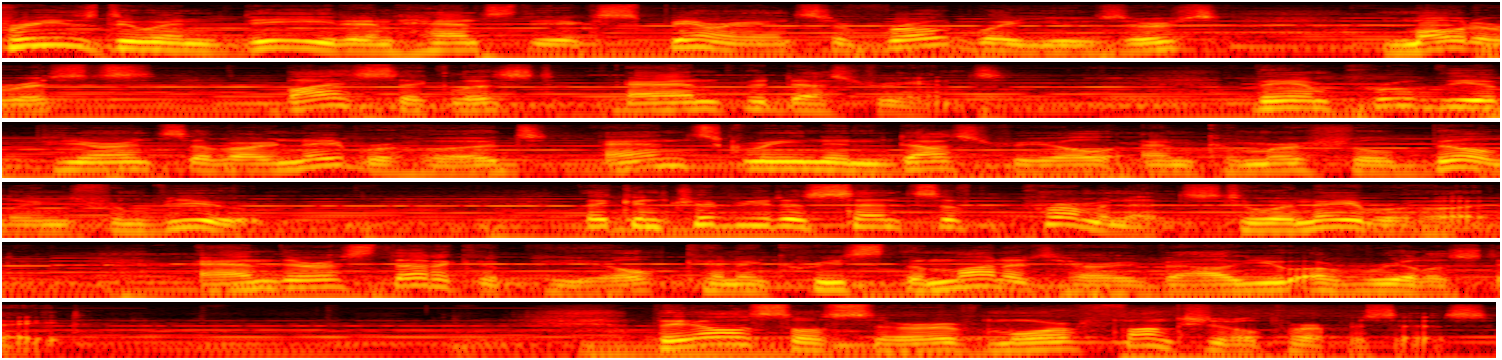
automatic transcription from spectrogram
Trees do indeed enhance the experience of roadway users, motorists, bicyclists, and pedestrians. They improve the appearance of our neighborhoods and screen industrial and commercial buildings from view. They contribute a sense of permanence to a neighborhood, and their aesthetic appeal can increase the monetary value of real estate. They also serve more functional purposes.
